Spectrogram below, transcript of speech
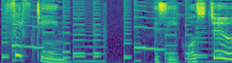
15 is equals to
